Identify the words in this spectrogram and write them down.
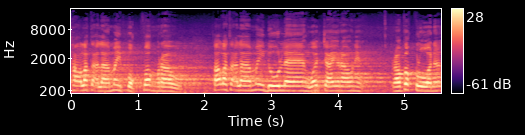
ถ้าอัลลอฮฺตะลาไม่ปกป้องเรา ถ้าอัลลอฮฺตะลาไม่ดูแลหัวใจเราเนี่ยเราก็กลัวนะ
